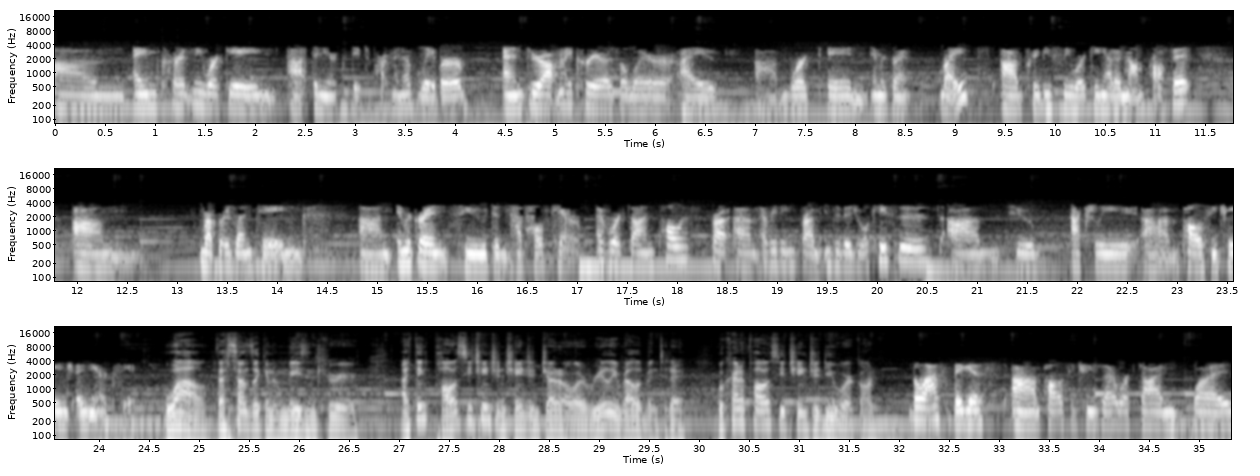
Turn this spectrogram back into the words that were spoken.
Um, I'm currently working at the New York State Department of Labor, and throughout my career as a lawyer, I've um, worked in immigrant rights, uh, previously working at a nonprofit um, representing um, immigrants who didn't have health care. I've worked on policy, um, everything from individual cases um, to actually um, policy change in New York State. Wow, that sounds like an amazing career. I think policy change and change in general are really relevant today. What kind of policy change did you work on? The last biggest um, policy change that I worked on was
